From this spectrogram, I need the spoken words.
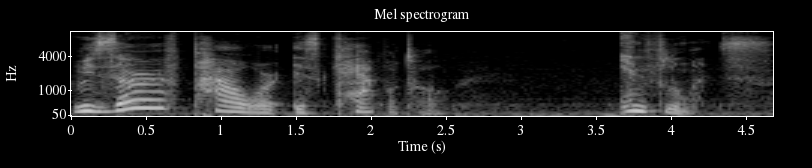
Reserve power is capital influence.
